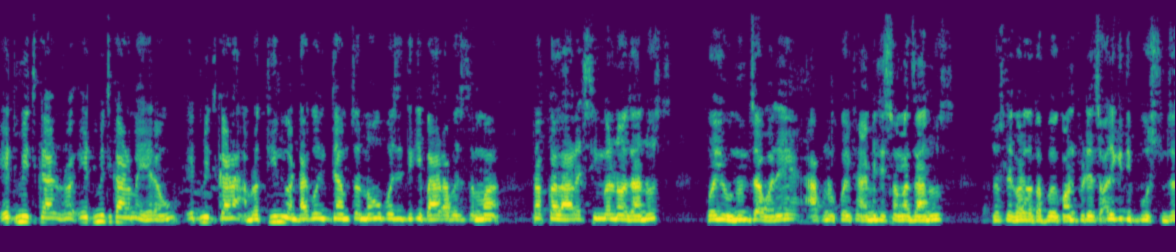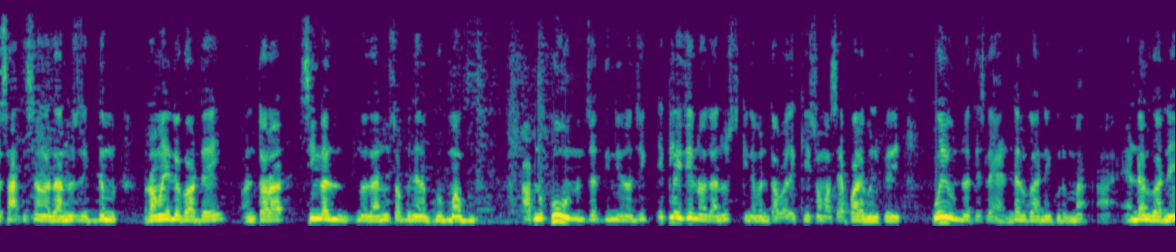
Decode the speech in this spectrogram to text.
एडमिट कार्ड र एडमिट कार्डमा हेरौँ। एडमिट कार्ड हाम्रो तिन घन्टाको इक्जाम छ नौ बजीदेखि बाह्र बजीसम्म टक्क लाएर सिङ्गल नजानुहोस् कोही हुनुहुन्छ भने आफ्नो कोही फ्यामिलीसँग जानुहोस् जसले गर्दा तपाईँको कन्फिडेन्स अलिकति बुस्ट हुन्छ। साथीसँग जानुहोस् एकदम रमाइलो गर्दै अनि तर सिङ्गल नजानु सबैजना ग्रुपमा आफ्नो को हुनुहुन्छ दिने नजिक एक्लै चाहिँ नजानुहोस् किनभने तपाईँलाई केही समस्या पऱ्यो भने फेरि कोही हुन्न त्यसलाई ह्यान्डल गर्ने ग्रुपमा ह्यान्डल गर्ने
